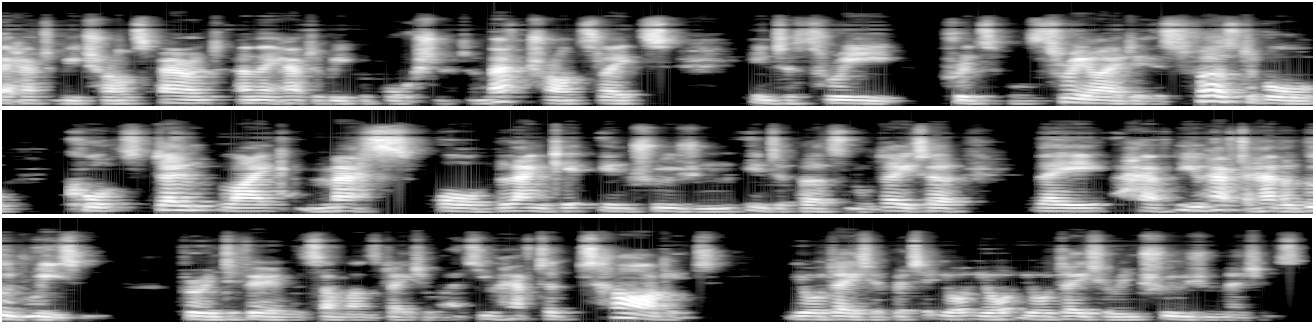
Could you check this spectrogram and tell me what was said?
they have to be transparent, and they have to be proportionate. And that translates into three principles, three ideas. First of all, courts don't like mass or blanket intrusion into personal data. They have, you have to have a good reason for interfering with someone's data rights. You have to target your data, your, your, your data intrusion measures.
